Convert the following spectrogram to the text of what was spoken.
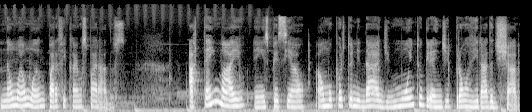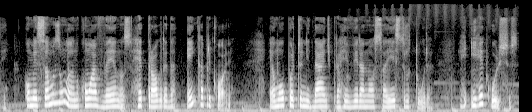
não é um ano para ficarmos parados. Até em maio, em especial, há uma oportunidade muito grande para uma virada de chave. Começamos um ano com a Vênus retrógrada em Capricórnio. É uma oportunidade para rever a nossa estrutura e recursos,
